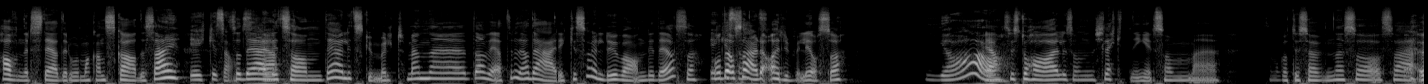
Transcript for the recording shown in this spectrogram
havner steder hvor man kan skade seg. Så det er Ja. sånn, det er litt skummelt. Men uh, da vet dere det. Det er ikke så veldig uvanlig, det. altså. Og det, også er det arvelig også. Ja. Ja, så hvis du har liksom slektninger som, uh, som har gått i søvne, så, så er,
